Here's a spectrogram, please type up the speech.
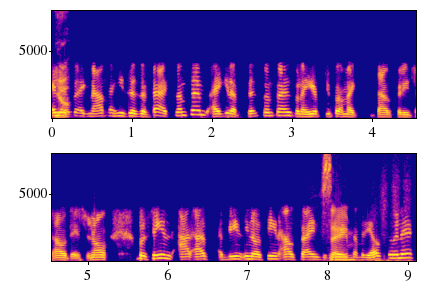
And Yup. it's like now that he says it back, sometimes I get upset. Sometimes when I hear people, I'm like, "That was pretty childish," you know. But seeing as being, you know, seeing outside and Same. somebody else doing it,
